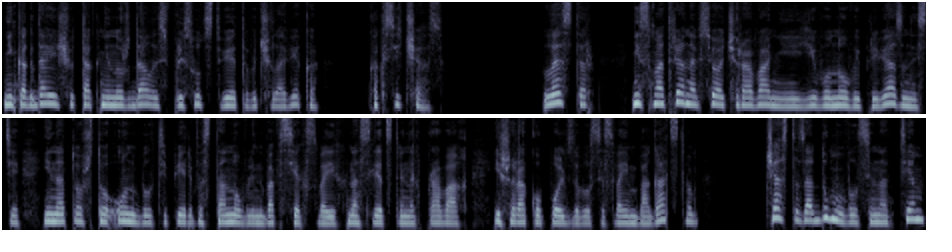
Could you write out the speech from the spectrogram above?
никогда еще так не нуждалась в присутствии этого человека, как сейчас. Лестер, несмотря на все очарование его новой привязанности и на то, что он был теперь восстановлен во всех своих наследственных правах и широко пользовался своим богатством, часто задумывался над тем,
